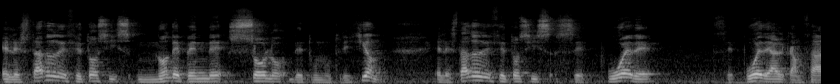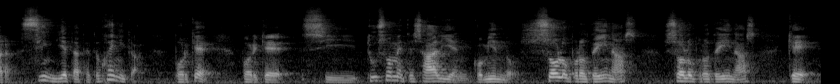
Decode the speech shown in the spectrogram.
el estado de cetosis no depende solo de tu nutrición. El estado de cetosis se puede, se puede alcanzar sin dieta cetogénica. ¿Por qué? Porque si tú sometes a alguien comiendo solo proteínas, solo proteínas, que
